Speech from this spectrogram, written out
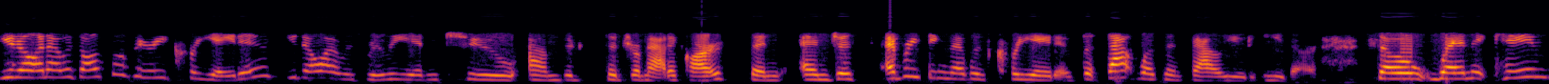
you know, and I was also very creative. You know, I was really into um the, the dramatic arts and and just everything that was creative, but that wasn't valued either. So when it came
